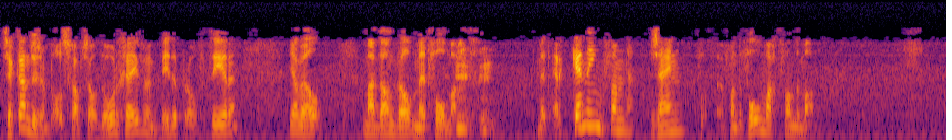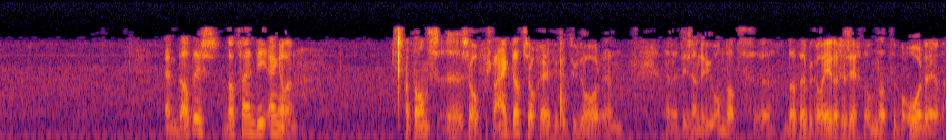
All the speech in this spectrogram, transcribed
Zij kan dus een boodschap zo doorgeven, bidden, profiteren. Jawel, maar dan wel met volmacht. Met erkenning van, zijn, van de volmacht van de man. En dat, is, dat zijn die engelen. Althans, eh, zo versta ik dat, zo geef ik het u door. En en het is aan u om dat, uh, dat heb ik al eerder gezegd, om dat te beoordelen.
